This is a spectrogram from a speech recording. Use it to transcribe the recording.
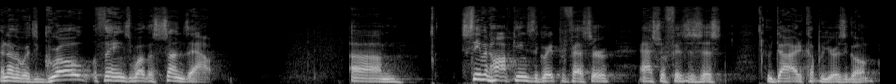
in other words, grow things while the sun's out. Um, Stephen Hawking, the great professor, astrophysicist, who died a couple years ago,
